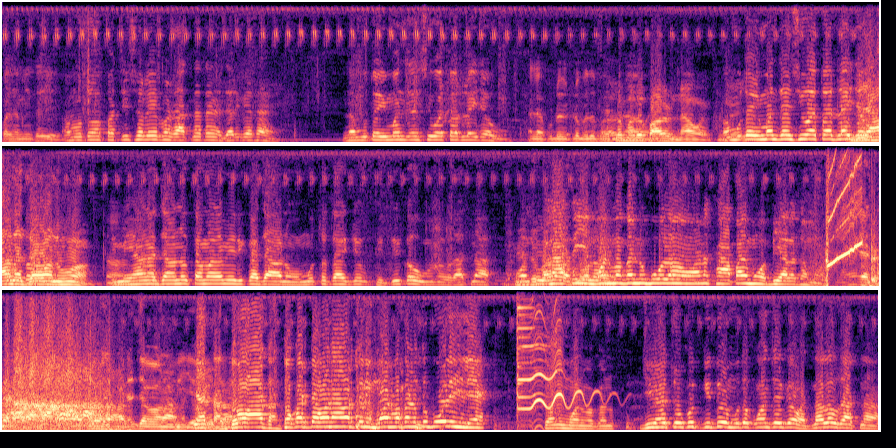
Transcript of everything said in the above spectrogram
પછી અમે કહીએ. અમે તો પચીસો લઈએ પણ રાતના ત્રણ હજાર રૂપિયા થાય. ને હું તો ઇમરજન્સી હોય તો જ લઈ જાઉં એટલે પૂરો એટલો બધો એટલો બધો ભાડું ના હોય હું તો ઇમરજન્સી હોય તો જ લઈ જાઉં મેહાના જવાનું હો. મેહાના જવાનું તમારે અમેરિકા જવાનું. હું તો તારી જો કીધું કહું હું તો રાતના ફોન ના, તો એ રૂપિયા મોન મગનનું બોલો અને થાપાય મોભી આલે તમારે જવાનું ધંધો આ ધંધો કરતા આવડતો નહીં મોન મગન તું બોલી લે. કોનું મન વગરનું? જે હે ચોખ્ખું કીધું. હું તો પાંચસો રૂપિયા વધના લઉં રાતના.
